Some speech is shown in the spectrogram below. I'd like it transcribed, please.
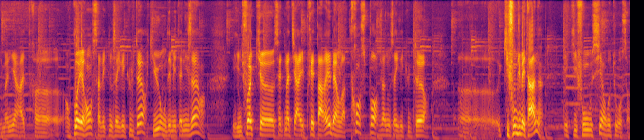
de manière à être en cohérence avec nos agriculteurs qui eux ont des méthaniseurs. Et une fois que cette matière est préparée, ben, on la transporte vers nos agriculteurs euh, qui font du méthane et qui font aussi un retour au sol.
